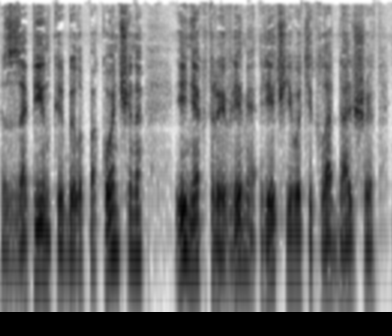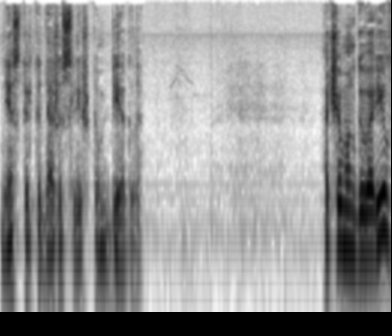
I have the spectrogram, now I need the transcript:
с запинкой было покончено, и некоторое время речь его текла дальше, несколько даже слишком бегло. О чем он говорил?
